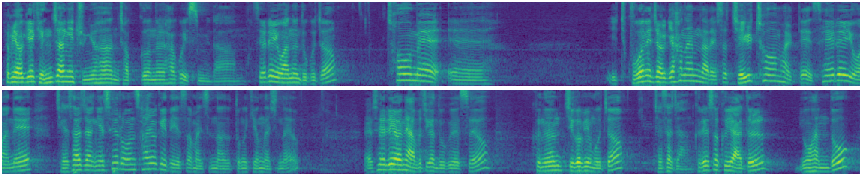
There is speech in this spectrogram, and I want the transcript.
그럼 여기에 굉장히 중요한 접근을 하고 있습니다. 세례 요한은 누구죠? 처음에 에, 구원의 절기 하나님 나라에서 제일 처음 할 때 세례 요한의 제사장의 새로운 사역에 대해서 말씀 나눴던 거 기억나시나요? 세례 요한의 아버지가 누구였어요? 그는 직업이 뭐죠? 제사장. 그래서 그의 아들 요한도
